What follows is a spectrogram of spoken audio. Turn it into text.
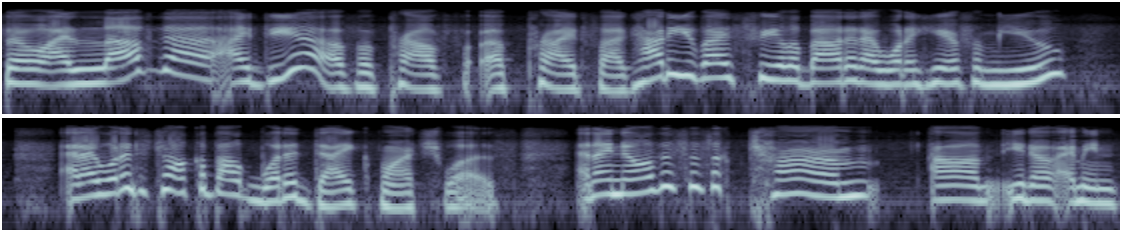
So I love the idea of a proud a pride flag. How do you guys feel about it? I want to hear from you. And I wanted to talk about what a dyke march was. And I know this is a term, um, you know, I mean,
